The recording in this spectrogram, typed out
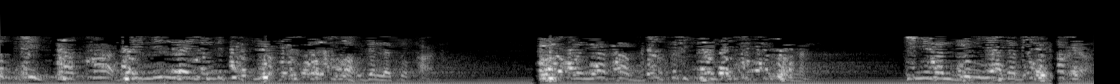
lebih apa dari nilai yang ditetapkan oleh Allah Jalla Subhanahu. Kalau ternyata berselisih berselisih keinginan dunia dan akhirat,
